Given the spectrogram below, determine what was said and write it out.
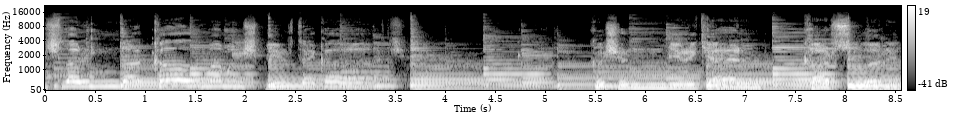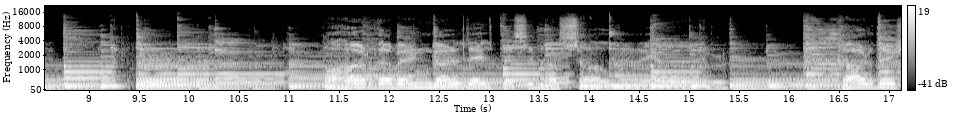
Yamaçlarında kalmamış bir tek ağaç. Kışın biriken kar suları. Baharda Bengal deltasına saldırıyor. Kardeş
